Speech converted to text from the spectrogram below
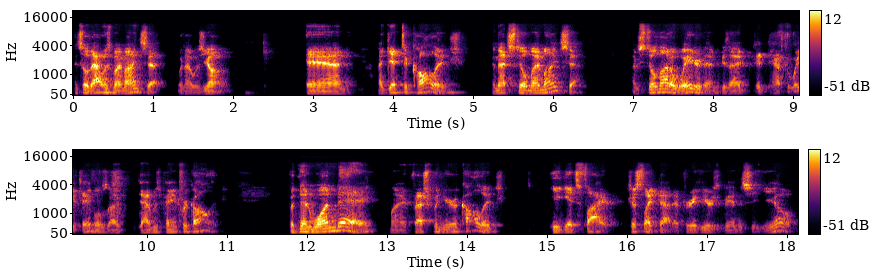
And so that was my mindset when I was young. And I get to college, and that's still my mindset. I'm still not a waiter then because I didn't have to wait tables. I, dad was paying for college. But then one day, my freshman year of college, he gets fired just like that after eight years of being the CEO.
